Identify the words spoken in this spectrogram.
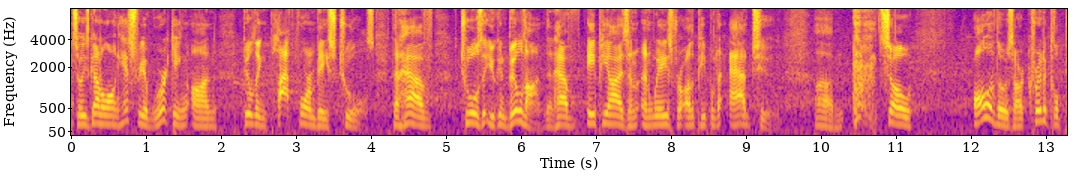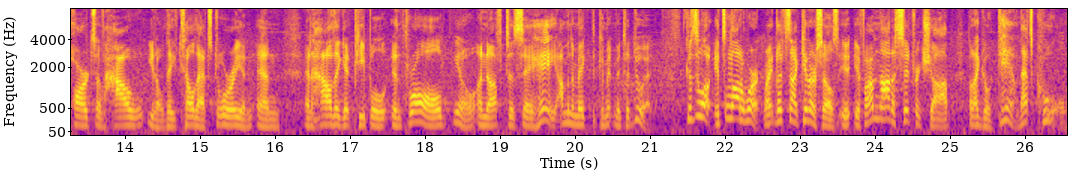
so he's got a long history of working on building platform-based tools that have tools that you can build on, that have APIs and, and ways for other people to add to. Um, so all of those are critical parts of how you know they tell that story and and and how they get people enthralled you know enough to say hey i'm going to make the commitment to do it because look, it's a lot of work, right? Let's not kid ourselves. If I'm not a Citrix shop, but I go, damn, that's cool,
